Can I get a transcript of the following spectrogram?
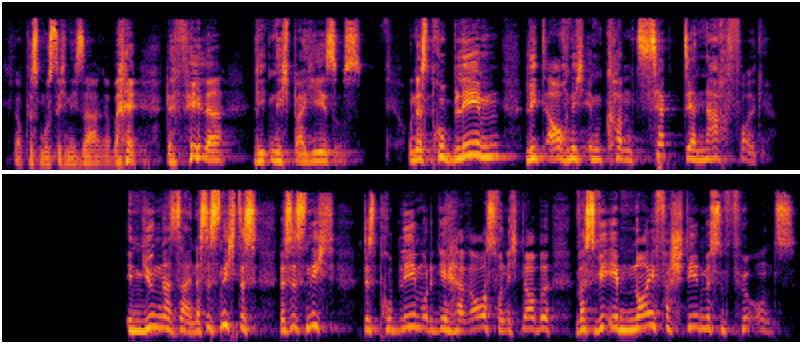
Ich glaube, das musste ich nicht sagen, aber der Fehler liegt nicht bei Jesus. Und das Problem liegt auch nicht im Konzept der Nachfolge. Im Jüngersein. Das ist nicht das, das ist nicht das Problem oder die Herausforderung. Ich glaube, was wir eben neu verstehen müssen für uns.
